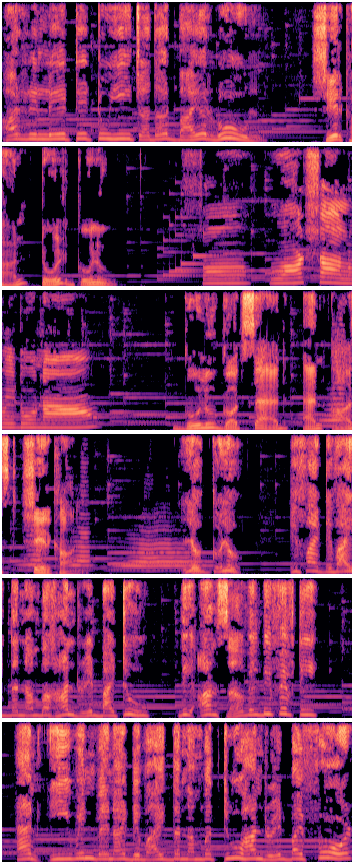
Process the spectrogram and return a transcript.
are related to each other by a rule. Sher Khan told Golu. So, what shall we do now? Golu got sad and asked Sher Khan. Look, Golu, if I divide the number 100 by 2, the answer will be 50. And even when I divide the number 200 by 4,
